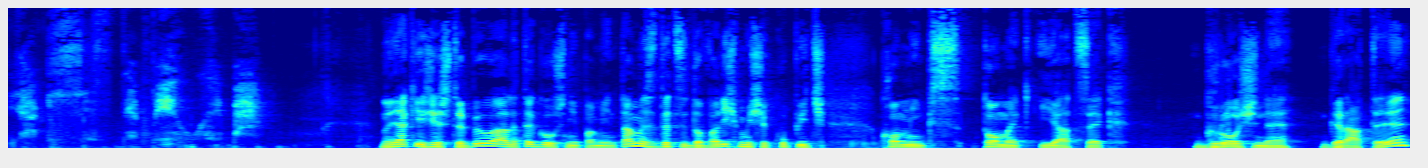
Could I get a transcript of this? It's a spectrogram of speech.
Jakieś jeszcze były chyba. No jakieś jeszcze były, ale tego już nie pamiętamy. Zdecydowaliśmy się kupić komiks Tomek i Jacek Groźne Graty.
